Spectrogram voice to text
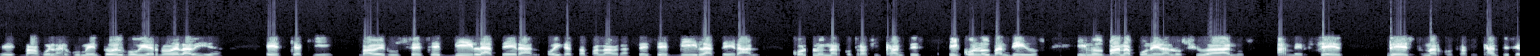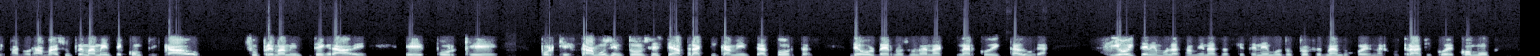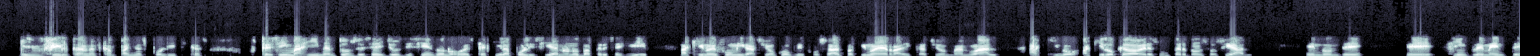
eh, bajo el argumento del gobierno de la vida, es que aquí va a haber un cese bilateral, oiga esta palabra, cese bilateral con los narcotraficantes y con los bandidos, y nos van a poner a los ciudadanos a merced de estos narcotraficantes. El panorama es supremamente complicado, supremamente grave, eh, porque, porque estamos entonces ya prácticamente a puertas de volvernos una narcodictadura. Si hoy tenemos las amenazas que tenemos, doctor Fernando, con el narcotráfico, de cómo infiltran las campañas políticas, ¿usted se imagina entonces ellos diciendo, no, es que aquí la policía no nos va a perseguir, aquí no hay fumigación con glifosato, aquí no hay erradicación manual, Aquí no, aquí lo que va a haber es un perdón social en donde eh, simplemente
